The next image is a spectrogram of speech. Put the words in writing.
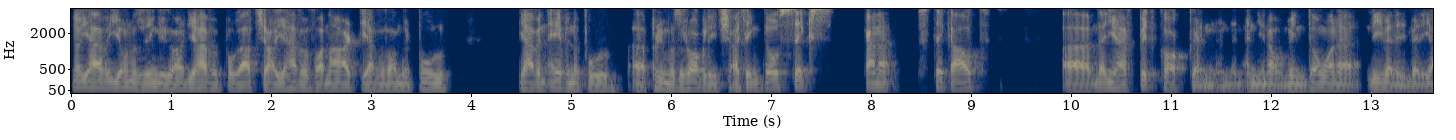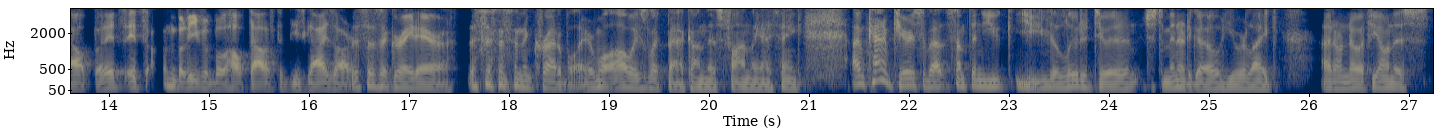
You know, you have a Jonas Vingegaard, you have a Pogacar, you have a Van Aert, you have a Van der Poel, you have an Evenepoel, uh, Primoz Roglic. I think those six kind of stick out. Uh, then you have Pidcock, and, and and you know, I mean, don't want to leave anybody out, but it's it's unbelievable how talented these guys are. This is a great era. This is an incredible era. We'll always look back on this fondly. I think. I'm kind of curious about something you you alluded to just a minute ago. You were like, I don't know if Jonas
